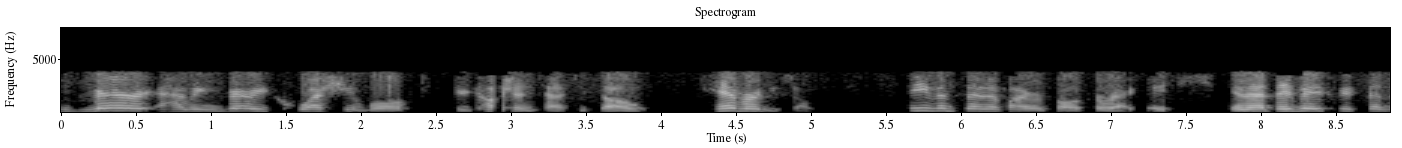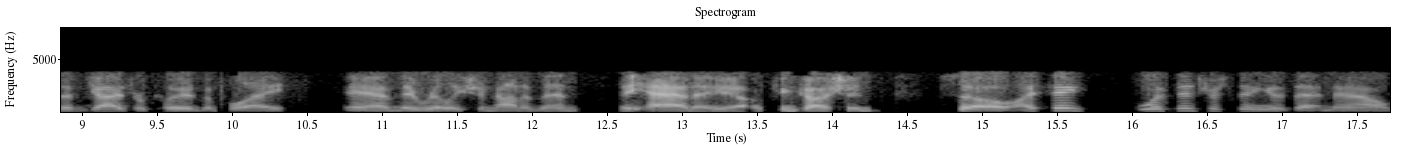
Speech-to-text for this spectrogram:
very having very questionable concussion tests. You saw Hibbert, you saw Stephenson, if I recall correctly, in that they basically said that guys were cleared to play and they really should not have been. They had a uh, concussion. So I think what's interesting is that now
